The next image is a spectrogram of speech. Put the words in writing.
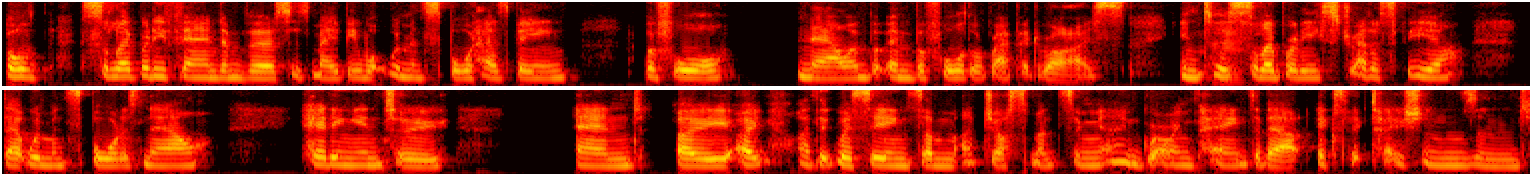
or celebrity fandom versus maybe what women's sport has been before now and, and before the rapid rise into Mm. celebrity stratosphere that women's sport is now heading into and I, I, I think we're seeing some adjustments and, and growing pains about expectations and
